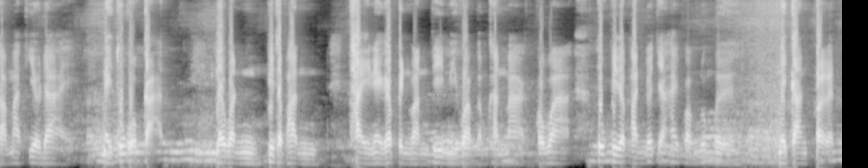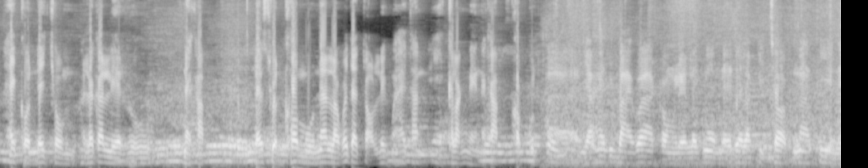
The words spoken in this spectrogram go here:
สามารถเที่ยวได้ในทุกโอกาส และวันพิพิธภัณฑ์ไทยเนี่ยก็เป็นวันที่มีความสำคัญมาก เพราะว่าทุกพิพิธภัณฑ์ก็จะให้ความร่วมมือในการเปิดให้คนได้ชมแล้วก็เรียนรู้นะครับ และส่วนข้อมูลนั้นเราก็จะเจาะลึกมาให้ท่านอีกครั้งหนึ่งนะครับขอบคุณอยากให้อธิบายว่ากองเรือเล็กเนี่ยได้รับผิดชอบหน้าที่ใน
